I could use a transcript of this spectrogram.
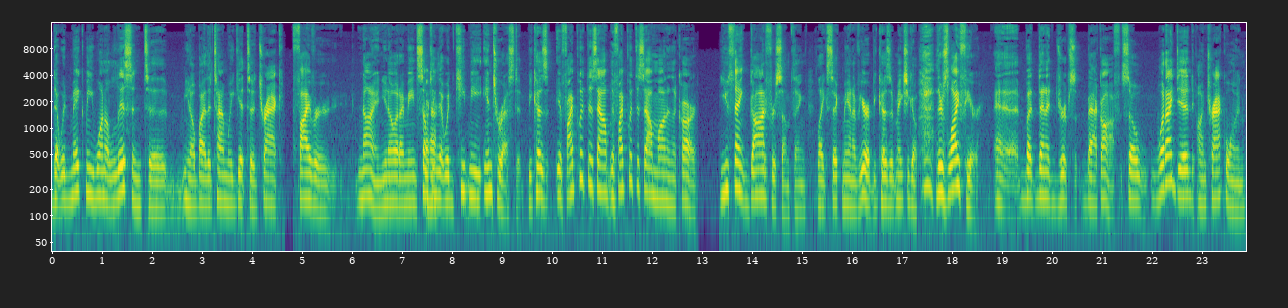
that would make me want to listen to, you know, by the time we get to track five or nine, you know what I mean? Something Uh-huh. that would keep me interested. Because if I put this album, if I put this album on in the car, you thank God for something like Sick Man of Europe because it makes you go, there's life here. Uh, but then it drips back off. So what I did on track one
